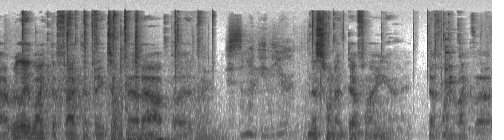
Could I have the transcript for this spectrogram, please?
Yeah, I really like the fact that they took that out, but Is someone in here? this one I definitely, definitely like that.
